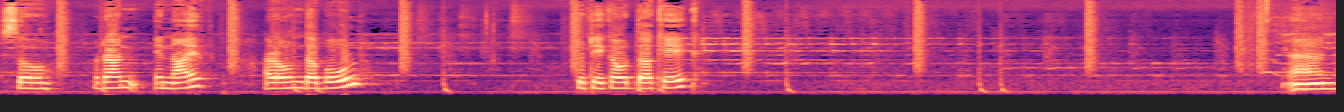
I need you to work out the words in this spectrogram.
So run a knife around the bowl to take out the cake. And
